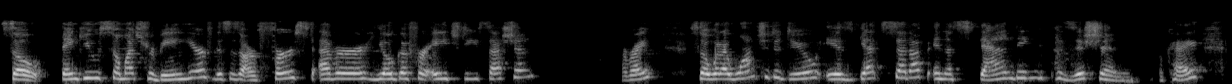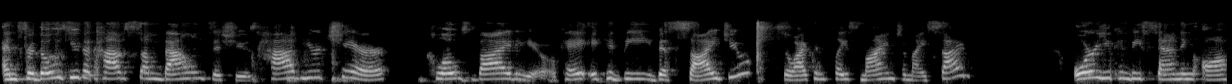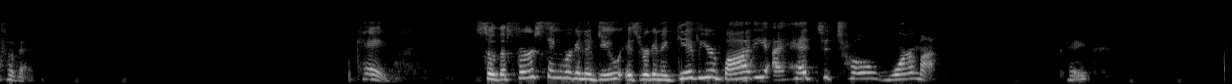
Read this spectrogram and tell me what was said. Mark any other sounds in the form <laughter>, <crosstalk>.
So thank you so much for being here. This is our first ever Yoga for HD session. All right. So what I want you to do is get set up in a standing position. Okay. And for those of you that have some balance issues, have your chair close by to you. Okay. It could be beside you. So I can place mine to my side or you can be standing off of it. Okay, so the first thing we're gonna do is we're gonna give your body a head to toe warm up. Okay.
